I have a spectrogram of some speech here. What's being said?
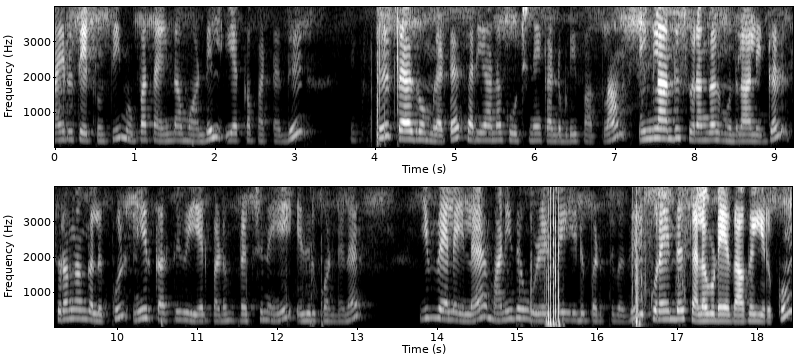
ஆயிரத்தி எட்நூற்றி முப்பத்தைந்தாம் ஆண்டில் இயக்கப்பட்டது. நெக்ஸ்ட்டு தேர்ட் ரூம் லெட்டர் சரியான கூற்றினை கண்டுபிடி பார்க்கலாம். இங்கிலாந்து சுரங்க முதலாளிகள் சுரங்கங்களுக்குள் நீர்க்கசிவு ஏற்படும் பிரச்சனையை எதிர்கொண்டனர். இவ்வேளையில் மனித உழைப்பை ஈடுபடுத்துவது குறைந்த செலவுடையதாக இருக்கும்.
